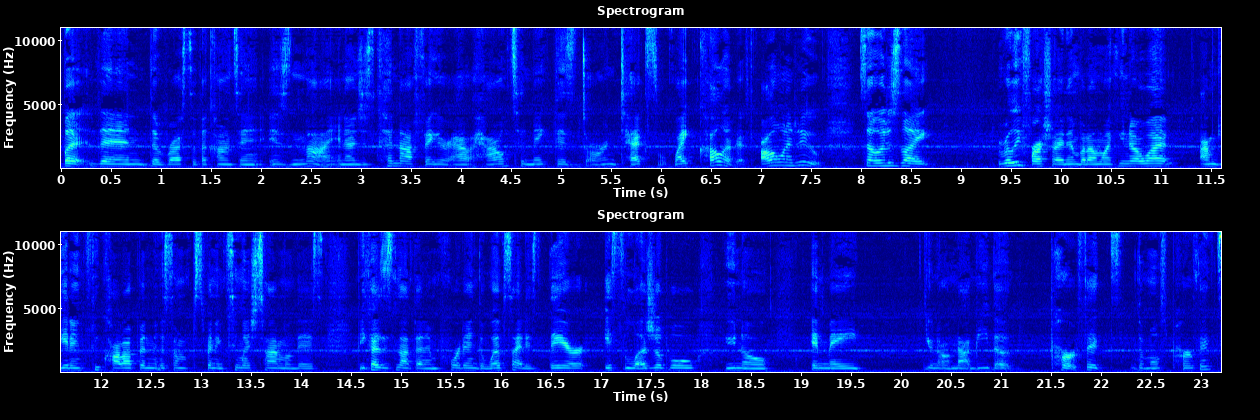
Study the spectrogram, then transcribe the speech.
But then the rest of the content is not. And I just could not figure out how to make this darn text white color. That's all I want to do. So it is like really frustrating, but I'm like, you know what? I'm getting too caught up in this. I'm spending too much time on this because it's not that important. The website is there, it's legible, you know it may, you know, not be the perfect, the most perfect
